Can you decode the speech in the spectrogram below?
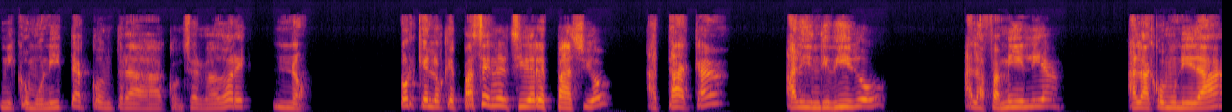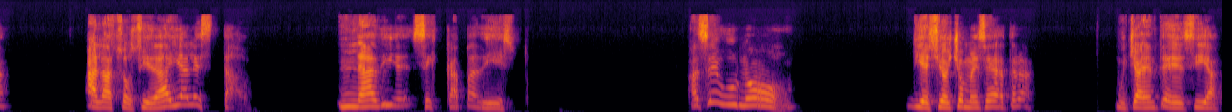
ni comunistas contra conservadores, no. Porque lo que pasa en el ciberespacio ataca al individuo, a la familia, a la comunidad, a la sociedad y al Estado. Nadie se escapa de esto. Hace unos 18 meses atrás, mucha gente decía,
